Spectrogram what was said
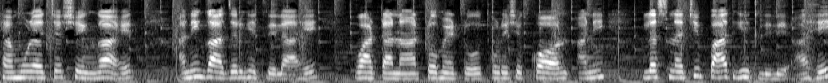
ह्या मुळ्याच्या शेंगा आहेत आणि गाजर घेतलेला आहे. वाटाणा टोमॅटो थोडेसे कॉर्न आणि लसणाची पात घेतलेली आहे.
